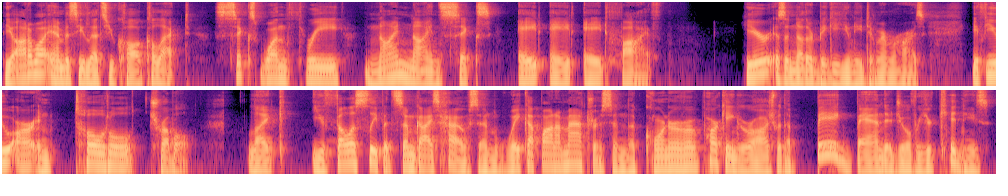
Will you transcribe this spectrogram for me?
The Ottawa Embassy lets you call collect 613 996 8885. Here is another biggie you need to memorize. If you are in total trouble, like you fell asleep at some guy's house and wake up on a mattress in the corner of a parking garage with a big bandage over your kidneys,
